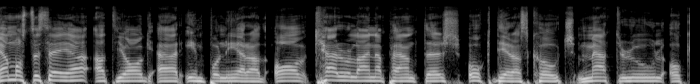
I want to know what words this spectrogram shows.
Jag måste säga att jag är imponerad av Carolina Panthers och deras coach Matt Rule och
